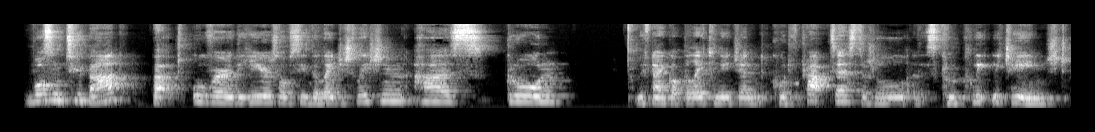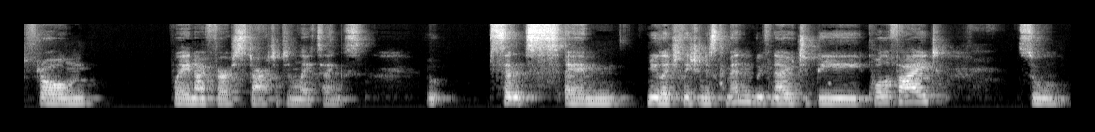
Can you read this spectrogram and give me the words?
wasn't too bad but over the years, obviously, the legislation has grown. We've now got the letting agent code of practice. There's it's completely changed from when I first started in lettings. Since um, new legislation has come in, we've now to be qualified. So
